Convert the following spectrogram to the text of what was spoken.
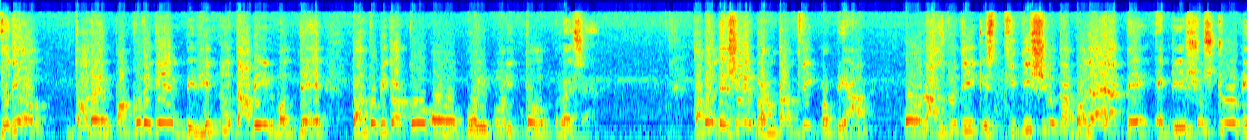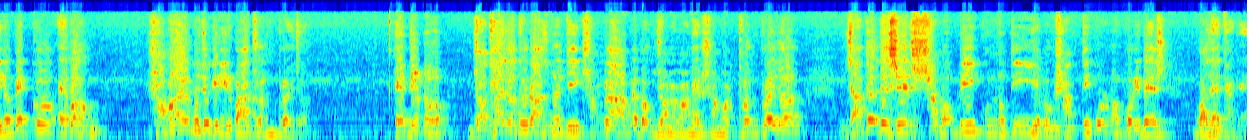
যদিও দলের পক্ষ থেকে বিভিন্ন দাবির মধ্যে তর্ক বিতর্ক ও বৈপরীত্য রয়েছে। তবে দেশের গণতান্ত্রিক প্রক্রিয়া ও রাজনৈতিক স্থিতিশীলতা বজায় রাখতে একটি সুষ্ঠু, নিরপেক্ষ এবং সময়োপযোগী নির্বাচন প্রয়োজন। এর জন্য যথাযথ রাজনৈতিক সংলাপ এবং জনগণের সমর্থন প্রয়োজন, যাতে দেশের সামগ্রিক উন্নতি এবং শান্তিপূর্ণ পরিবেশ বজায় থাকে।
